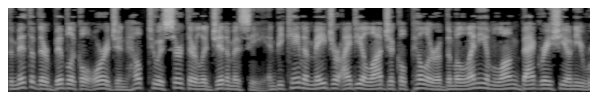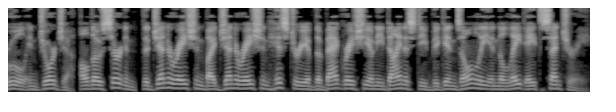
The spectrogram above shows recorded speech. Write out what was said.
the myth of their biblical origin helped to assert their legitimacy and became a major ideological pillar of the millennium-long Bagrationi rule in Georgia. Although certain, the generation-by-generation history of the Bagrationi dynasty begins only in the late 8th century.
